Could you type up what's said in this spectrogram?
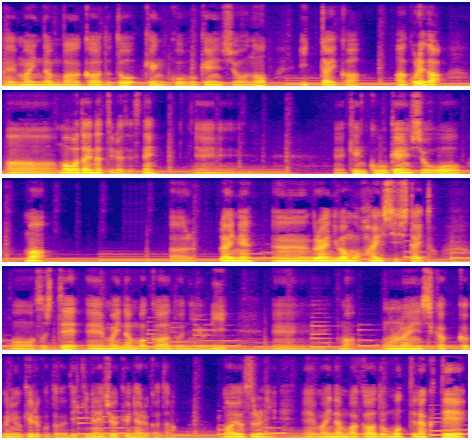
えーマイナンバーカードと健康保険証の一体化。あ、これが、あまあ話題になっているやつですね。えーえ健康保険証を、まあ、来年、うん、ぐらいにはもう廃止したいと。そして、えー、マイナンバーカードにより、えー、オンライン資格確認を受けることができない状況にある方、まあ、要するに、えー、マイナンバーカードを持ってなくて、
